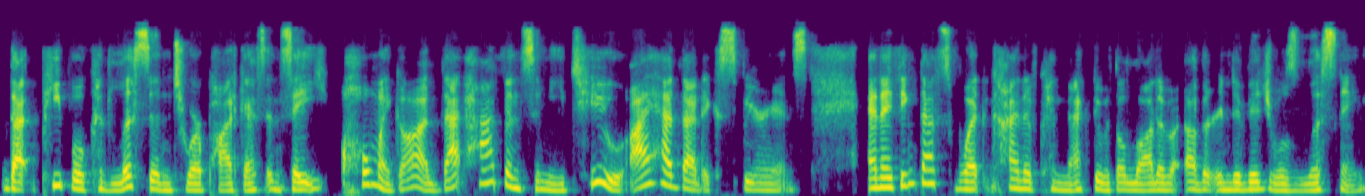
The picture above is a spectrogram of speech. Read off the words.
that people could listen to our podcast and say oh my god that happened to me too. I had that experience. And i think that's what kind of connected with a lot of other individuals listening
